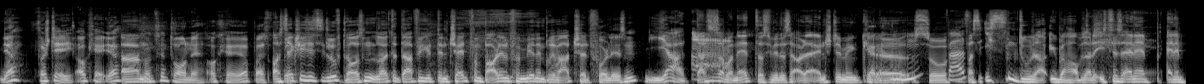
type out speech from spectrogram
ja, verstehe ich. Okay, ja, Ähm, Konzentrone. Okay, ja, passt. Aus der Geschichte ist die Luft draußen. Leute, darf ich den Chat von Pauli und von mir, den Privatchat vorlesen? Ja, das ist aber nett, dass wir das alle einstimmig äh, so... Was? Was isst denn du da überhaupt? Oder ist das eine, eine,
